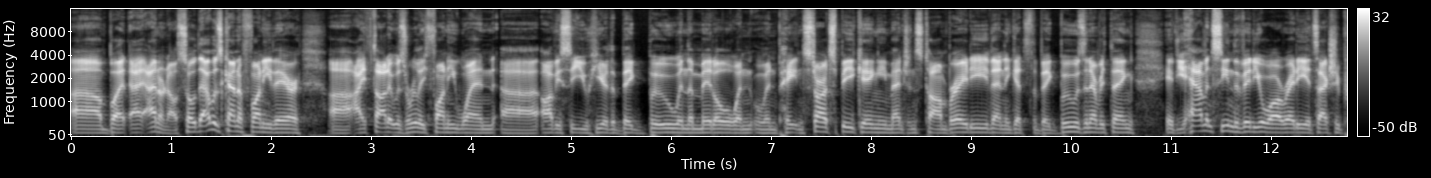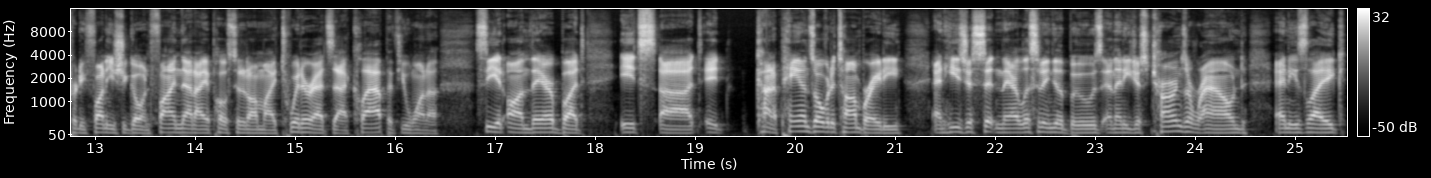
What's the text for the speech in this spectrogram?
Uh, but I, I don't know. So that was kind of funny there. Uh, I thought it was really funny when uh, obviously you hear the big boo in the middle when when Peyton starts speaking. He mentions Tom Brady, then he gets the big and everything. If you haven't seen the video already, it's actually pretty funny. You should go and find that. I posted it on my Twitter at Zack Clapp if you want to see it on there. But it's uh, it kind of pans over to Tom Brady and he's just sitting there listening to the boos and then he just turns around and he's like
